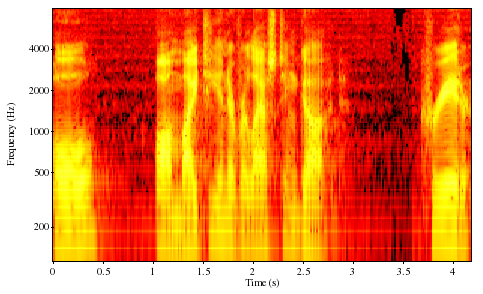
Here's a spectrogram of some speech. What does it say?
O Almighty and everlasting God, Creator,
